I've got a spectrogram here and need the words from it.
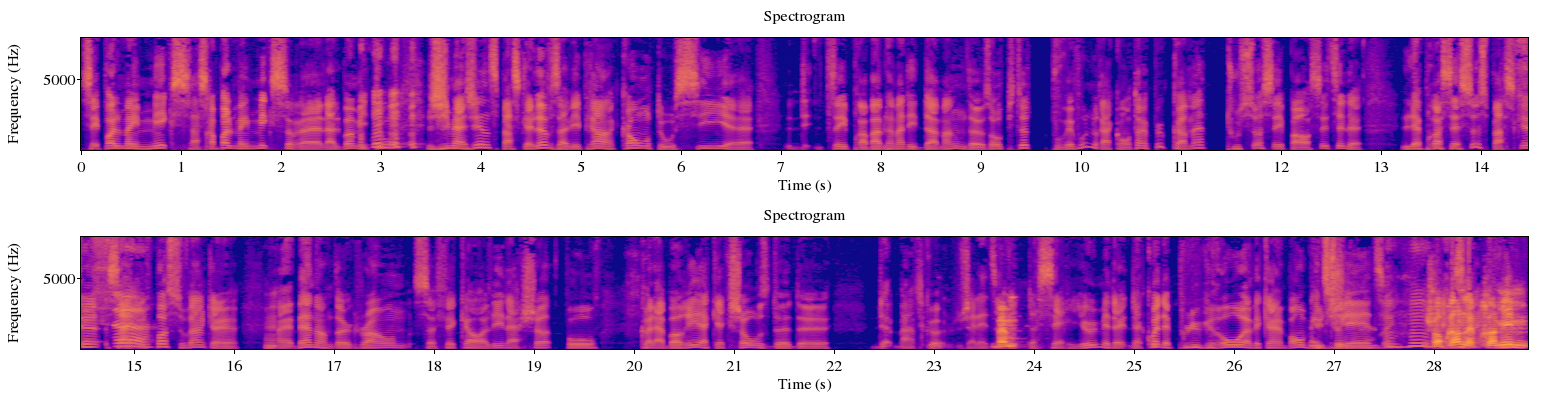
c'est pas le même mix, ça sera pas le même mix sur euh, l'album et tout. J'imagine c'est parce que là vous avez pris en compte aussi, euh, des- tu sais, probablement des demandes d'eux autres puis tout. Pouvez-vous nous raconter un peu comment tout ça s'est passé, tu sais, le, le processus? Parce que ça ça. n'arrive pas souvent qu'un Mm. un band underground se fait caler la shot pour collaborer à quelque chose de, de, de- ben, en tout cas, j'allais dire Ben, de, de sérieux, mais de, de quoi de plus gros avec un bon budget, tu sais? mhm. Je vais prendre le premier.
